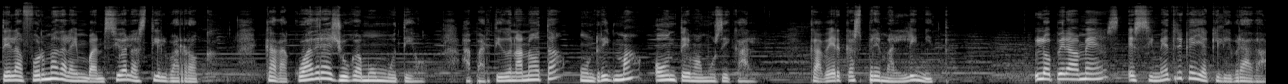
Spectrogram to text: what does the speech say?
té la forma de la invenció a l'estil barroc. Cada quadre juga amb un motiu, a partir d'una nota, un ritme o un tema musical, que Berg esprema al límit, L'òpera, a més, és simètrica i equilibrada.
